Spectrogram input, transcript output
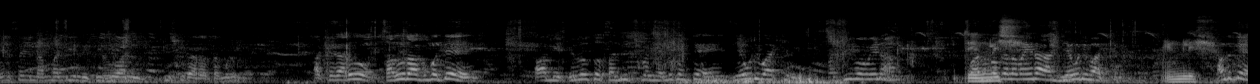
ఏసై నమ్మండి మీ తీసివాడిని తీసుకున్నారా తమ్ముడు? అక్కగారు చదువు రాకపోతే ఆ మీ పిల్లలతో చదివించుకోండి. ఎందుకంటే దేవుడి వాక్యం సజీవమైన పరలోకలమైన దేవుడి వాక్యం. ఇంగ్లీష్. అందుకే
